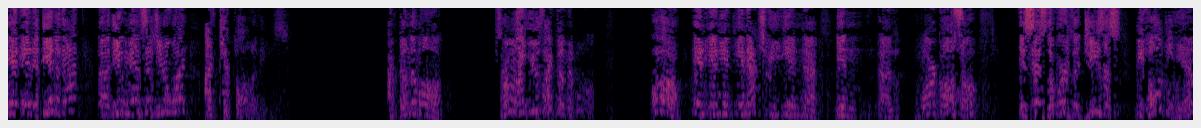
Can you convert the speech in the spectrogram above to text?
And, and at the end of that, uh, the young man says, You know what? I've kept all of these. I've done them all. From my youth, I've them all. Oh, and, and, and, and actually in, uh, in uh, Mark also, it says the words that Jesus, beholding him,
